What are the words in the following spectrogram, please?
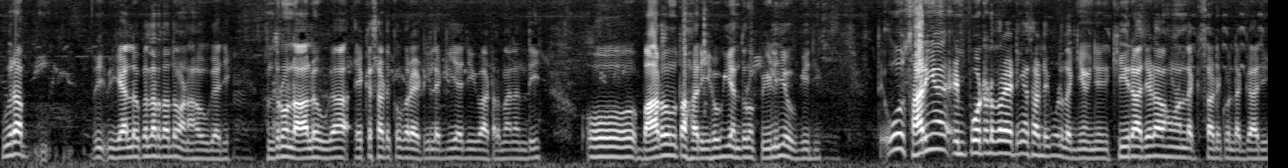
ਪੂਰਾ ਯੈਲੋ ਕਲਰ ਦਾ ਦਵਾਣਾ ਹੋਊਗਾ ਜੀ। ਅੰਦਰੋਂ ਲਾਲ ਹੋਊਗਾ। ਇੱਕ ਸਾਡੇ ਕੋਲ ਵੈਰਾਈਟੀ ਲੱਗੀ ਹੈ ਜੀ ਵਾਟਰਮੈਲਨ ਦੀ। ਉਹ ਬਾਹਰੋਂ ਤਾਂ ਹਰੀ ਹੋਊਗੀ ਅੰਦਰੋਂ ਪੀਲੀ ਹੋਊਗੀ ਜੀ। ਤੇ ਉਹ ਸਾਰੀਆਂ ਇੰਪੋਰਟਡ ਵੈਰਾਈਟੀਆਂ ਸਾਡੇ ਕੋਲ ਲੱਗੀਆਂ ਹੋਈਆਂ ਜੀ। ਖੀਰਾ ਜਿਹੜਾ ਹੁਣ ਲੱਗ ਸਾਡੇ ਕੋਲ ਲੱਗਾ ਜੀ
